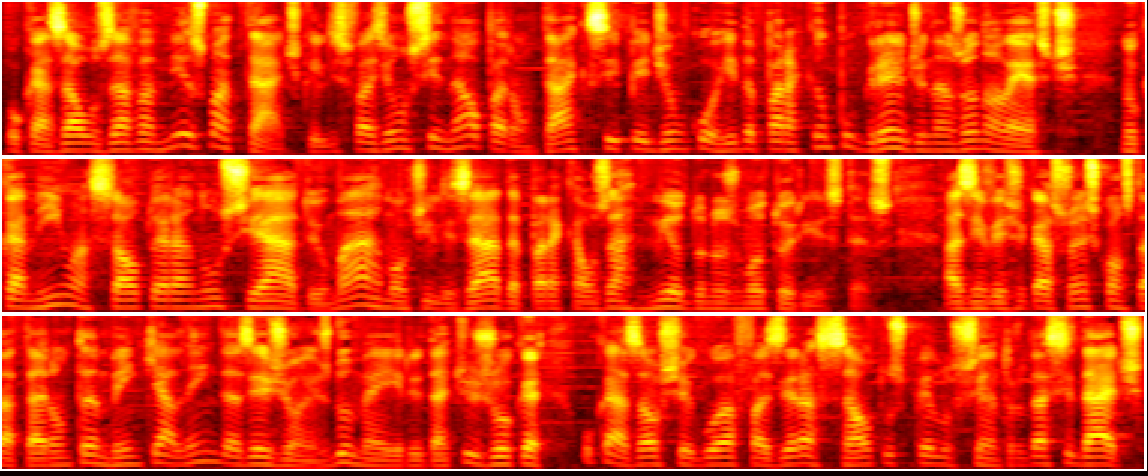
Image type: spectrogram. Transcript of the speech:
O casal usava a mesma tática. Eles faziam um sinal para um táxi e pediam corrida para Campo Grande, na Zona Oeste. No caminho, o assalto era anunciado e uma arma utilizada para causar medo nos motoristas. As investigações constataram também que, além das regiões do Meier e da Tijuca, o casal chegou a fazer assaltos pelo centro da cidade,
